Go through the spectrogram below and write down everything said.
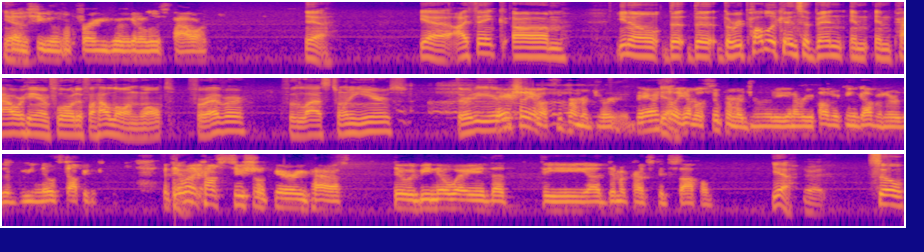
yeah. because she was afraid we were going to lose power. Yeah. Yeah, I think um you know, the the the Republicans have been in in power here in Florida for how long, Walt? Forever? For the last 20 years? 30 years. They actually have a supermajority. They actually have a supermajority and a Republican governor. There'd be no stopping. If they Yeah. want a constitutional carry passed, there would be no way that the uh, Democrats could stop them. Yeah. Right. So,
